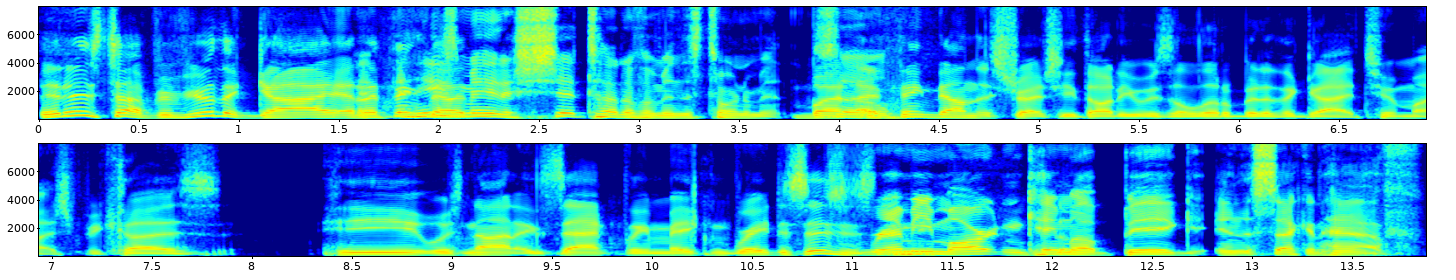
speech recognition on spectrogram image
it is tough if you're the guy, and I think and he's that. made a shit ton of them in this tournament. But so, I think down the stretch, he thought he was a little bit of the guy too much because he was not exactly making great decisions. Remy Martin came up big in the second half.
